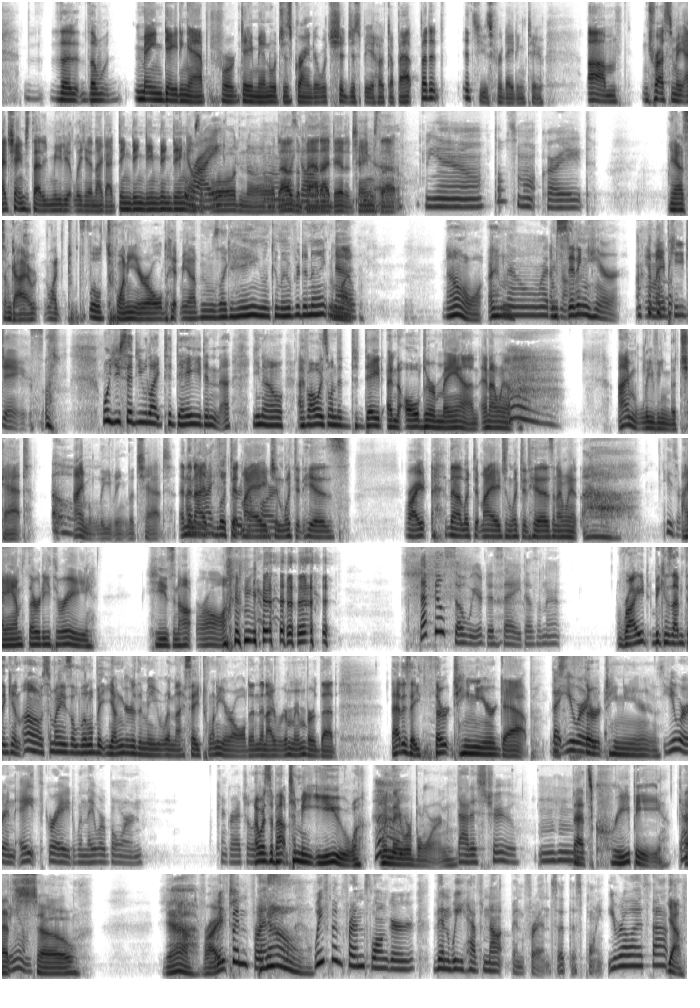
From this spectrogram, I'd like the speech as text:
the the main dating app for gay men, which is Grindr, which should just be a hookup app, but it it's used for dating too. Um, and trust me, I changed that immediately, and I got ding ding ding ding ding. I was Right. like, oh no, Oh that was a bad idea to change yeah. that. Yeah, that's not great. Yeah, some guy like t- little twenty year old hit me up and was like, "Hey, you want to come over tonight?" And No. I'm like, "No, I'm No, I I'm sitting here in my PJs." well, you said you like to date, and uh, you know, I've always wanted to date an older man, and I went, "I'm leaving the chat. oh, I'm leaving the chat." And then I looked at my age and looked at his. Right. Then I looked at my age and looked at his, and I went, "Ah." he's right. I am 33. He's not wrong. That feels so weird to say, doesn't it? right? Because I'm thinking, oh, somebody's a little bit younger than me when I say 20 year old. And then I remembered that that is a 13 year gap. That It's you were in- 13 years. You were in eighth grade when they were born. Congratulations. I was about to meet you when they were born. That is true. Mm-hmm. That's creepy. Goddamn. That's so. Yeah, right? We've been friends. I know. We've been friends longer than we have not been friends at this point. You realize that? Yeah.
